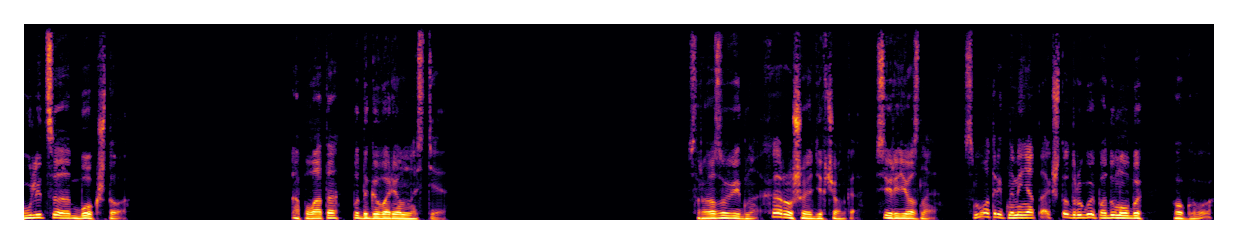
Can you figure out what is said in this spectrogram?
Улица Бог-что. Оплата по договоренности. Сразу видно, хорошая девчонка, серьезная. Смотрит на меня так, что другой подумал бы, ого,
